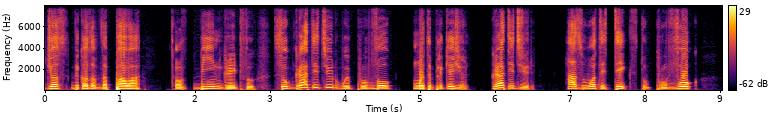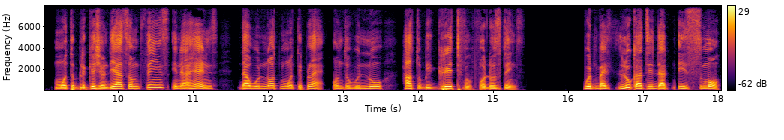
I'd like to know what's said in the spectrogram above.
just because of the power of being grateful. So, gratitude will provoke multiplication. Gratitude has what it takes to provoke multiplication. There are some things in our hands that will not multiply until we know how to be grateful for those things. We might look at it that is small,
